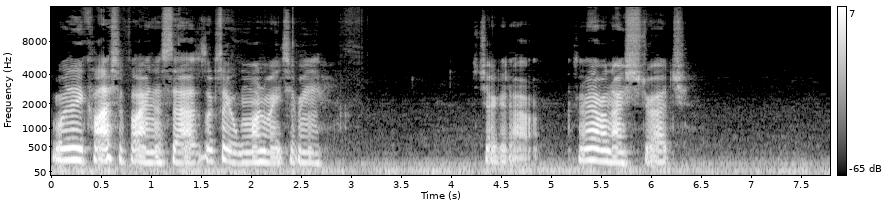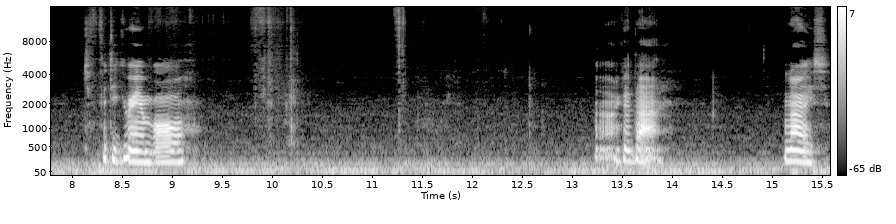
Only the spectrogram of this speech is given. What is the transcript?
What are they classifying this as? It looks like one way to me. Let's check it out. It's gonna have a nice stretch. It's a 50 gram ball. Oh, look at that. Nice.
